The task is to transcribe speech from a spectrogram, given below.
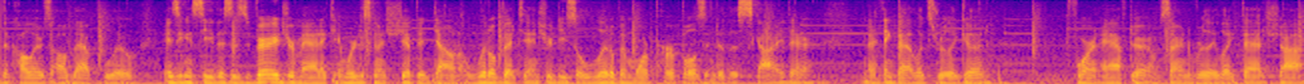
the colors of that blue. As you can see, this is very dramatic and we're just gonna shift it down a little bit to introduce a little bit more purples into the sky there. And I think that looks really good. Before and after, I'm starting to really like that shot.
